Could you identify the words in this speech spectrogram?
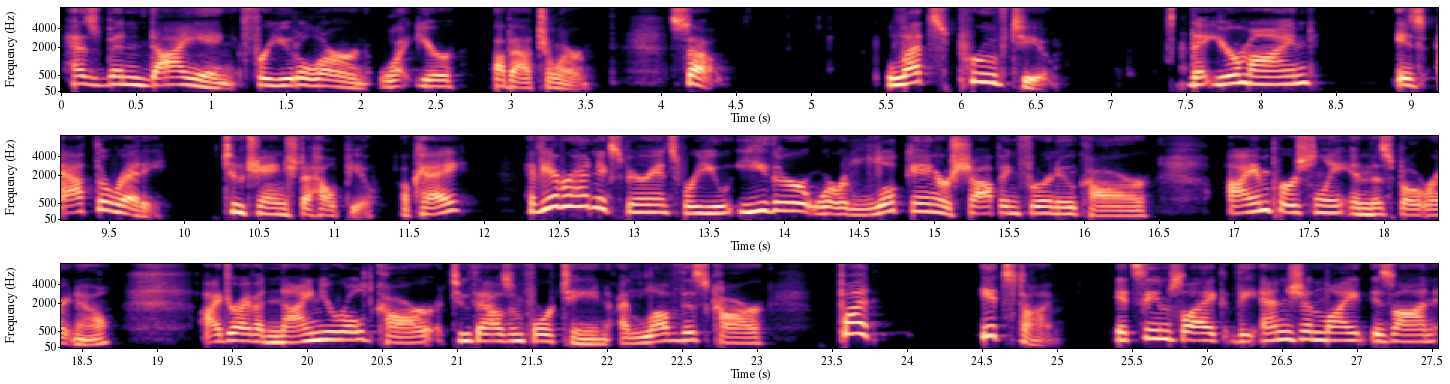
has been dying for you to learn what you're about to learn. So let's prove to you that your mind is at the ready to change to help you. Okay. Have you ever had an experience where you either were looking or shopping for a new car I am personally in this boat right now. I drive a nine year old car, 2014. I love this car, but it's time. It seems like the engine light is on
